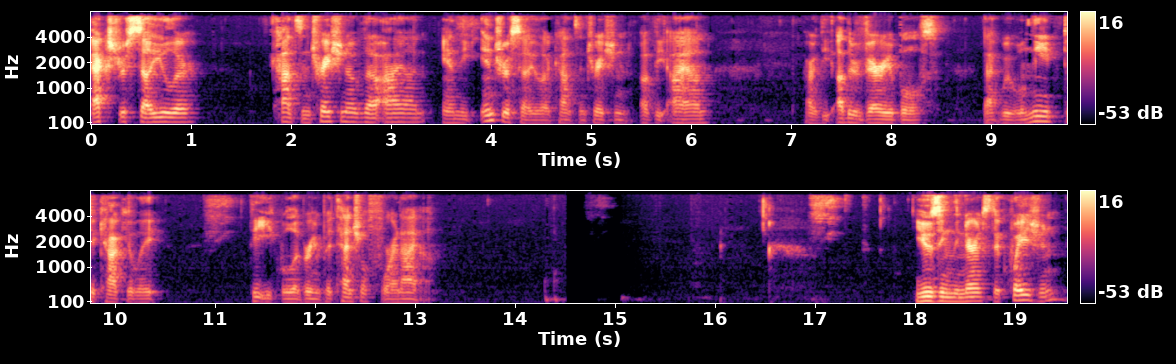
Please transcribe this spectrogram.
extracellular concentration of the ion and the intracellular concentration of the ion are the other variables that we will need to calculate the equilibrium potential for an ion. Using the Nernst equation,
